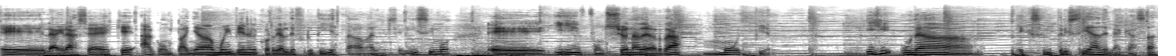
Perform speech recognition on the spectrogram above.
eh, la gracia es que acompañaba muy bien el cordial de frutilla, estaba balanceadísimo eh, y funciona de verdad muy bien y una excentricidad de la casa,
